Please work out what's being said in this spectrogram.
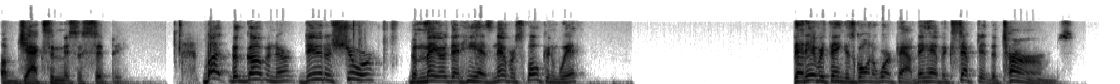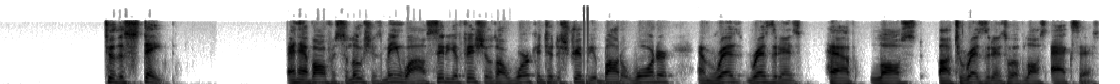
of Jackson, Mississippi. But the governor did assure the mayor that he has never spoken with that everything is going to work out. They have accepted the terms to the state and have offered solutions. Meanwhile, city officials are working to distribute bottled water, and res- residents have lost uh, to residents who have lost access.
